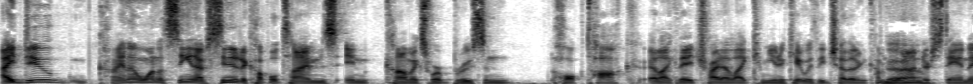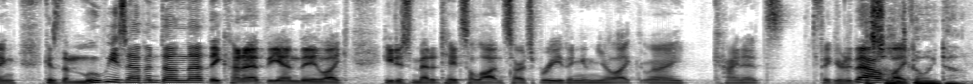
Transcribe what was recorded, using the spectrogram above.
I do kind of want to see, and I've seen it a couple times in comics where Bruce and Hulk talk, like they try to like communicate with each other and come to an understanding. Because the movies haven't done that. They kind of at the end they like he just meditates a lot and starts breathing, and you're like, well, I kind of figured it The out. sun's Like going down.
